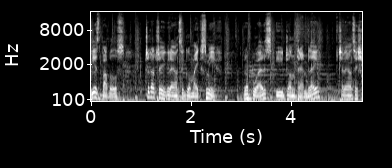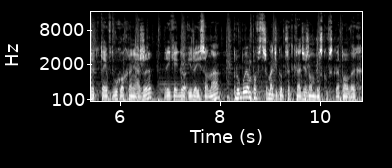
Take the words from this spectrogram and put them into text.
jest Bubbles, czy raczej grający go Mike Smith. Rob Wells i John Tremblay, wcielające się tutaj w dwóch ochroniarzy, Rickiego i Jasona, próbują powstrzymać go przed kradzieżą wózków sklepowych.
